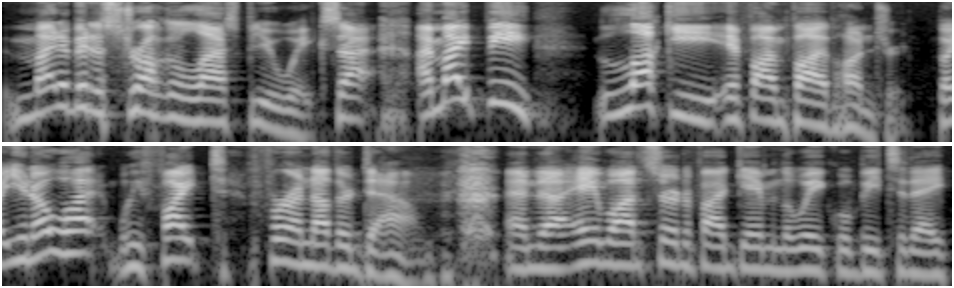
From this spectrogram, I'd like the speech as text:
it might have been a struggle the last few weeks. I, I might be lucky if I'm 500. But you know what? We fight for another down. and uh, AWOD certified game of the week will be today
